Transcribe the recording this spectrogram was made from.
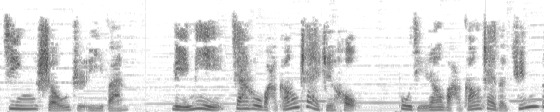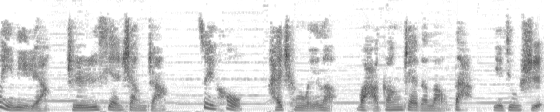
金手指一般。李密加入瓦岗寨之后，不仅让瓦岗寨的军备力量直线上涨，最后还成为了瓦岗寨的老大，也就是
